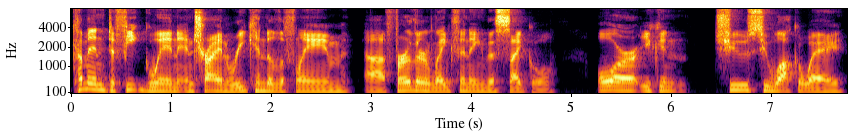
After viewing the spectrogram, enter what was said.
come in, defeat Gwyn, and try and rekindle the flame, uh, further lengthening this cycle, or you can choose to walk away,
